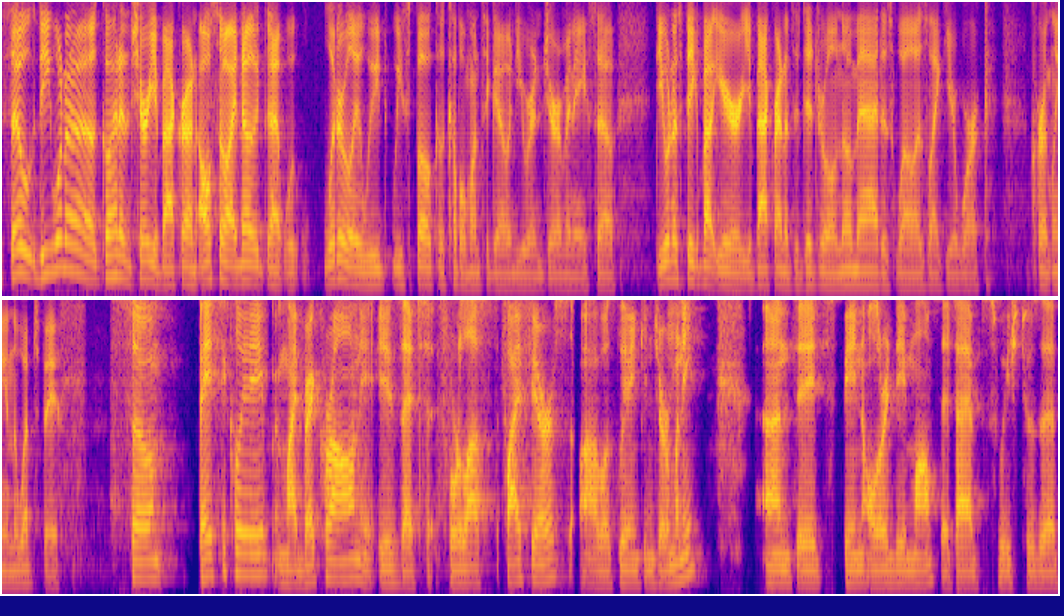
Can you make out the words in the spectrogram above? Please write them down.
So, do you want to go ahead and share your background? Also, I know that w- literally we we spoke a couple months ago and you were in Germany. So, do you want to speak about your your background as a digital nomad as well as like your work currently in the web space? So basically, my background is that for last five years, I was living in Germany. And it's been already months that I have switched to the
